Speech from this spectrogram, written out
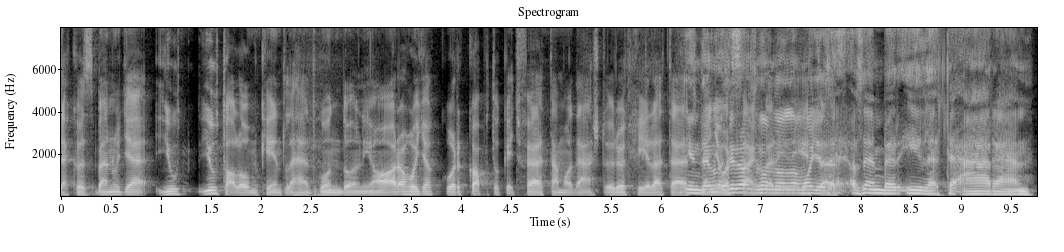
de közben ugye jut, jutalomként lehet gondolni arra, hogy akkor kaptok egy feltámadást, örök életet, Én de azért azt gondolom, hogy az, az ember élete árán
